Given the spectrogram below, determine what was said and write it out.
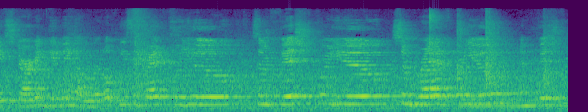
they started giving a little piece of bread for you, some fish for you, some bread for you, and fish for you.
